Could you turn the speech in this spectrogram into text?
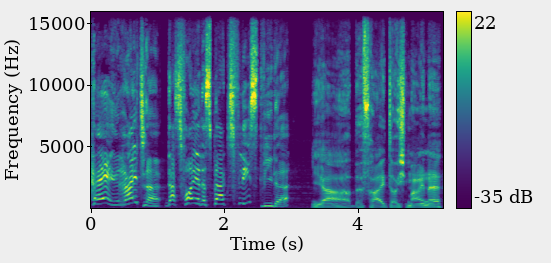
hey, Reiter! Das Feuer des Bergs fließt wieder. Ja, befreit durch meine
